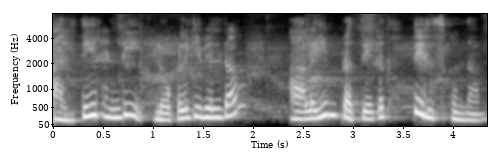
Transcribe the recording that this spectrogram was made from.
అయితే రండి లోపలికి వెళ్దాం. ఆలయం ప్రత్యేకత తెలుసుకుందాం.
